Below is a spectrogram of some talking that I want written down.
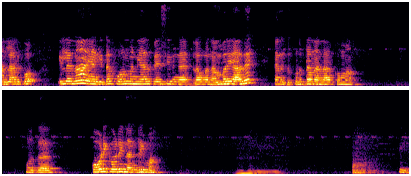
நல்லா இருக்கும். இல்லைன்னா என்கிட்ட ஃபோன் பண்ணியாவது பேசிடுங்க இல்லை உங்கள் நம்பரையாவது எனக்கு கொடுத்தா நல்லா இருக்கும்மா உங்களுக்கு கோடி கோடி நன்றிம்மா. ஐயோ.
